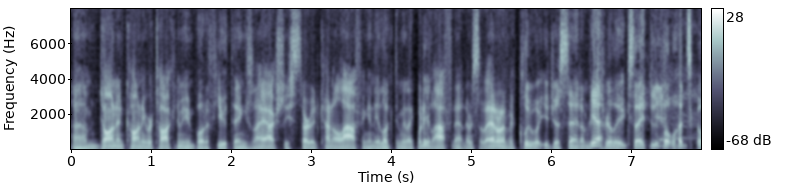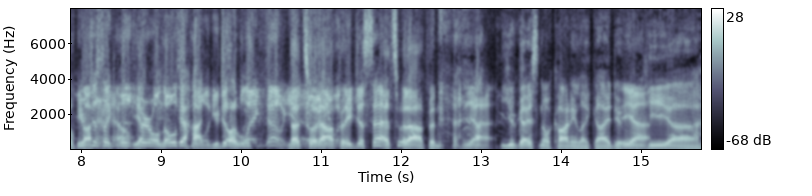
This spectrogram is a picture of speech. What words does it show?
um, Don and Connie were talking to me about a few things. And I actually started kind of laughing. And they looked at me like, What are you laughing at? I was like, I don't have a clue what you just said. I'm just Yeah. really excited Yeah. about what's going on. You're just like right now." Will Yeah. Ferrell knows Yeah, school. You just totally. blanked out. You That's what happened. they just said. That's what happened. Yeah. you guys know Connie like I do. Yeah. He uh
